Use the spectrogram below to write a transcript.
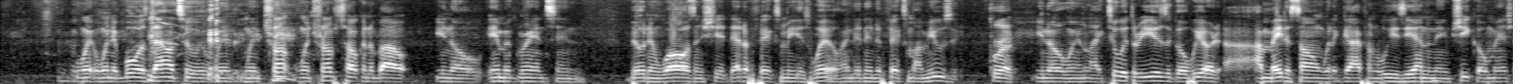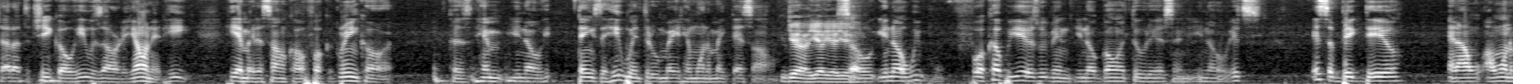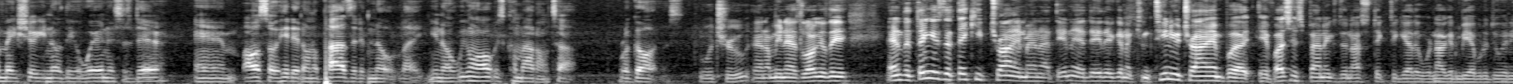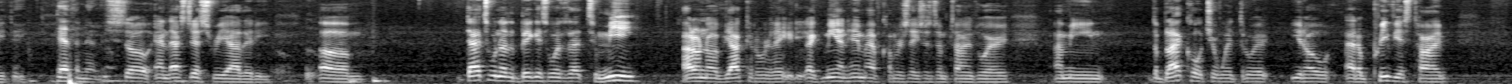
when when it boils down to it, when when Trump when Trump's talking about you know immigrants and building walls and shit, that affects me as well, and then it affects my music. Correct. You know, and like two or three years ago, we are. I made a song with a guy from Louisiana named Chico. Man, shout out to Chico. He was already on it. He he had made a song called "Fuck a Green Card," cause him, you know, he, things that he went through made him want to make that song. Yeah, yeah, yeah, yeah. So you know, we for a couple years we've been you know going through this, and you know it's it's a big deal, and I I want to make sure you know the awareness is there, and also hit it on a positive note. Like you know, we gonna always come out on top, regardless. Well, true. And I mean, as long as they, and the thing is that they keep trying, man. At the end of the day, they're gonna continue trying. But if us Hispanics do not stick together, we're not gonna be able to do anything. Definitely. So, and that's just reality. Um, that's one of the biggest ones that, to me, I don't know if y'all could relate. Like me and him have conversations sometimes where, I mean, the black culture went through it, you know, at a previous time,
